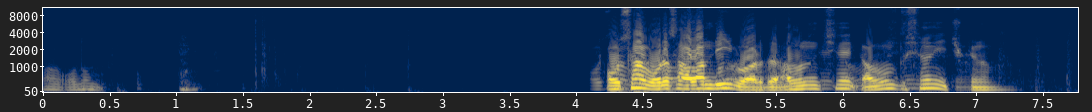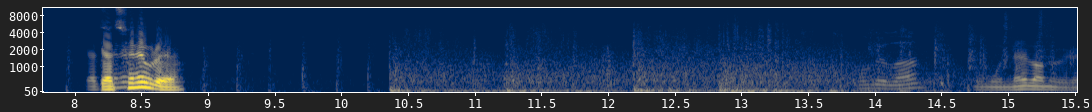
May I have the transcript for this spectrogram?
Aa, oğlum Olsan orası alan değil bu arada. Alanın içine, alanın dışına niye çıkıyorsun? Gelsene buraya. Ne oluyor lan? Bu ne lan öyle?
